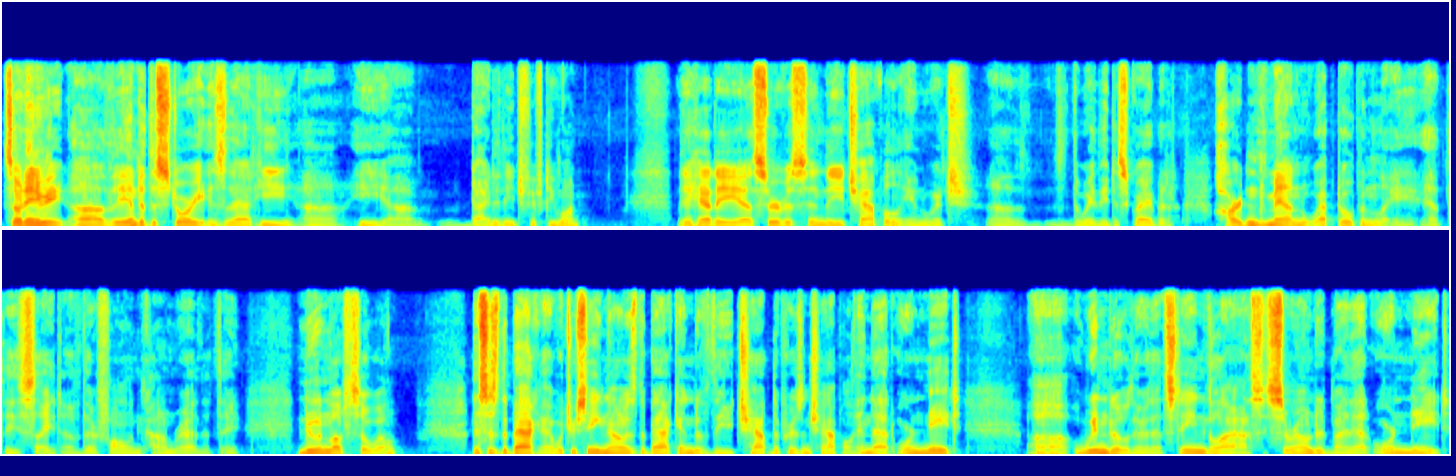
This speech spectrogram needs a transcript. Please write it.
So at any rate, uh, the end of the story is that he uh, he died at age 51. They had a service in the chapel in which uh, the way they describe it, hardened men wept openly at the sight of their fallen comrade that they knew and loved so well. This is the back. uh, What you're seeing now is the back end of the chap, the prison chapel, and that ornate uh, window there, that stained glass, surrounded by that ornate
